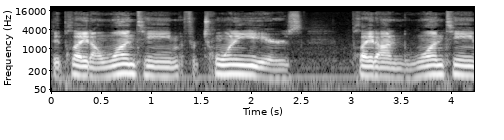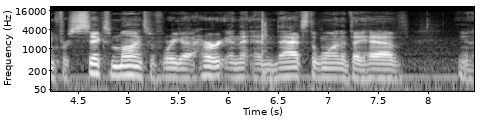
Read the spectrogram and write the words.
that played on one team for 20 years, played on one team for six months before he got hurt, and the, and that's the one that they have, you know,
